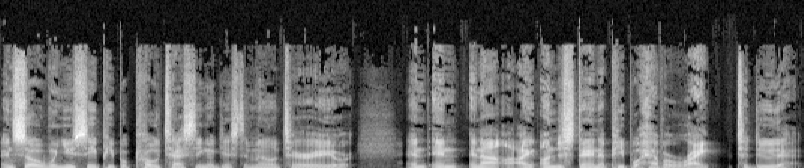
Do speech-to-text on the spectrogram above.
And so when you see people protesting against the military or and and and I, I understand that people have a right to do that.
